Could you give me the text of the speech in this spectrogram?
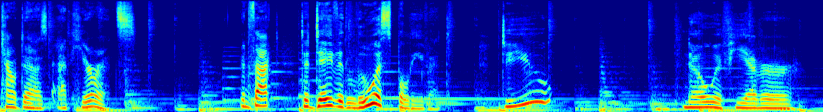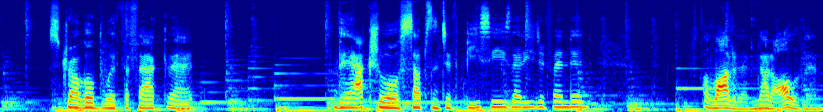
count as adherents. In fact, did David Lewis believe it? Do you know if he ever struggled with the fact that the actual substantive theses that he defended, a lot of them, not all of them,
